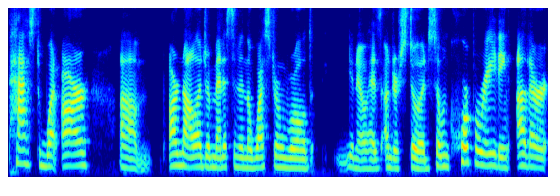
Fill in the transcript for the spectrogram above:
past what our um our knowledge of medicine in the western world you know has understood. So incorporating other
